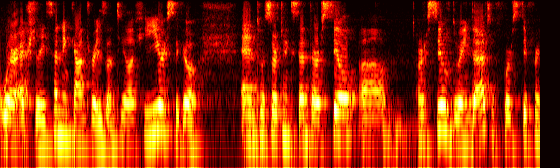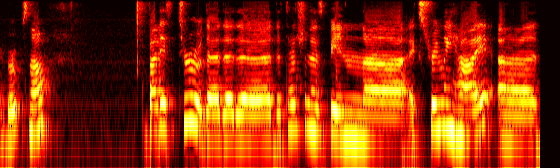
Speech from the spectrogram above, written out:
were actually sending countries until a few years ago, and to a certain extent are still um, are still doing that. Of course, different groups now. But it's true that the, the, the, tension has been uh, extremely high, uh,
